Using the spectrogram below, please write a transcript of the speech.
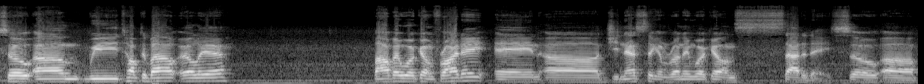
So um, we talked about earlier barbell workout on Friday and uh, gymnastic and running workout on Saturday. So uh,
